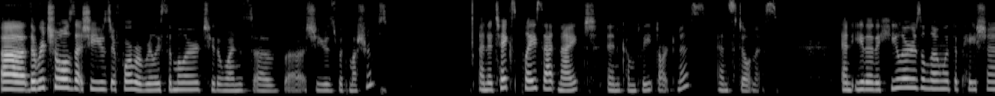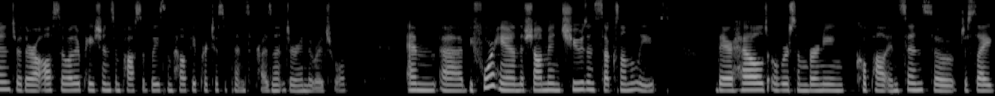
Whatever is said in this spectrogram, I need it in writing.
uh, the rituals that she used it for were really similar to the ones of uh, she used with mushrooms. And it takes place at night in complete darkness and stillness. And either the healer is alone with the patient, or there are also other patients and possibly some healthy participants present during the ritual. And uh, beforehand, the shaman chews and sucks on the leaves. They're held over some burning copal incense, so just like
